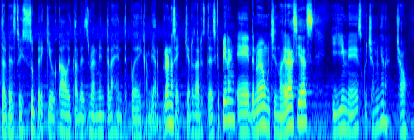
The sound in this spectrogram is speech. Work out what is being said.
tal vez estoy súper equivocado y tal vez realmente la gente puede cambiar. Pero no sé, quiero saber ustedes qué opinan. Eh, de nuevo, muchísimas gracias y me escuchan mañana. Chao.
